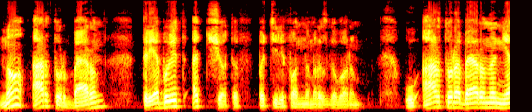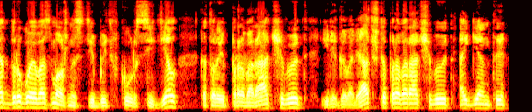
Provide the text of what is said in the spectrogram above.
Но Артур Бэрон требует отчетов по телефонным разговорам. У Артура Бэрона нет другой возможности быть в курсе дел, которые проворачивают или говорят, что проворачивают агенты,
